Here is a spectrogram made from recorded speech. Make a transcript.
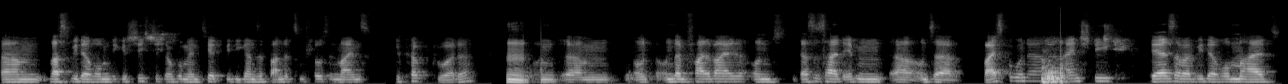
ähm, was wiederum die Geschichte dokumentiert, wie die ganze Bande zum Schluss in Mainz geköpft wurde. hm. und, ähm, und, und dem Fallweil. Und das ist halt eben äh, unser Weißburgunder Einstieg. Der ist aber wiederum halt,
